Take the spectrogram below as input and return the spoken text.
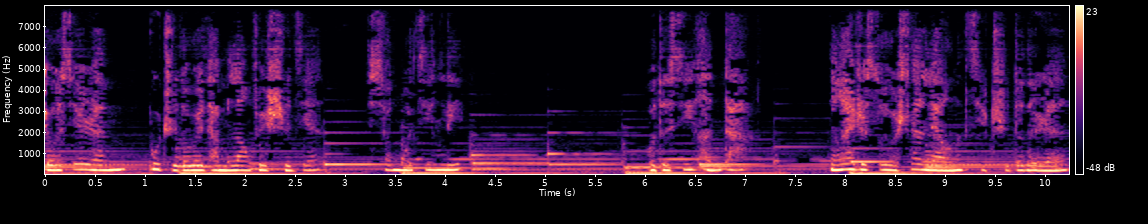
有些人不值得为他们浪费时间，消磨精力。我的心很大，能爱着所有善良且值得的人。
